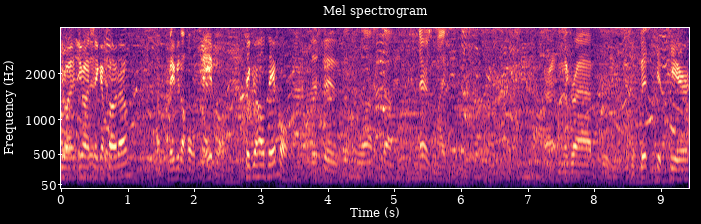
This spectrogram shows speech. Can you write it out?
You want you want to take a photo? Maybe the whole table. Take the whole table. This is this is a lot of stuff. There's Mike. All right, let me grab this, the biscuits here.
